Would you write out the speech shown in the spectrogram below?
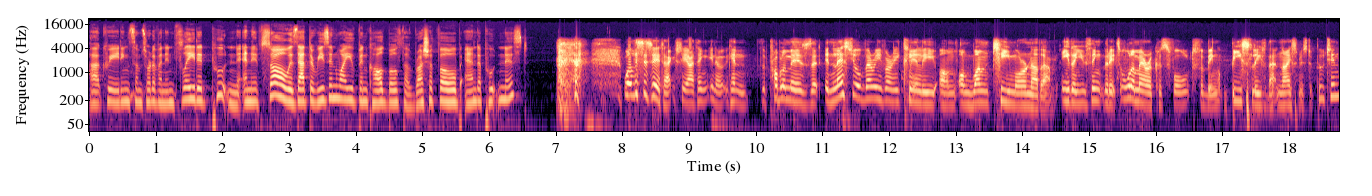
uh, creating some sort of an inflated Putin? And if so, is that the reason why you've been called both a Russiaphobe and a Putinist? well, this is it, actually. I think, you know, again, the problem is that unless you're very, very clearly on, on one team or another, either you think that it's all America's fault for being beastly to that nice Mr. Putin,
